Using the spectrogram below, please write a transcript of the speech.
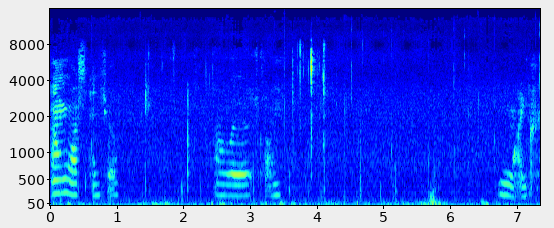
I'm gonna watch the intro. Oh, wait, it's calling. Minecraft.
